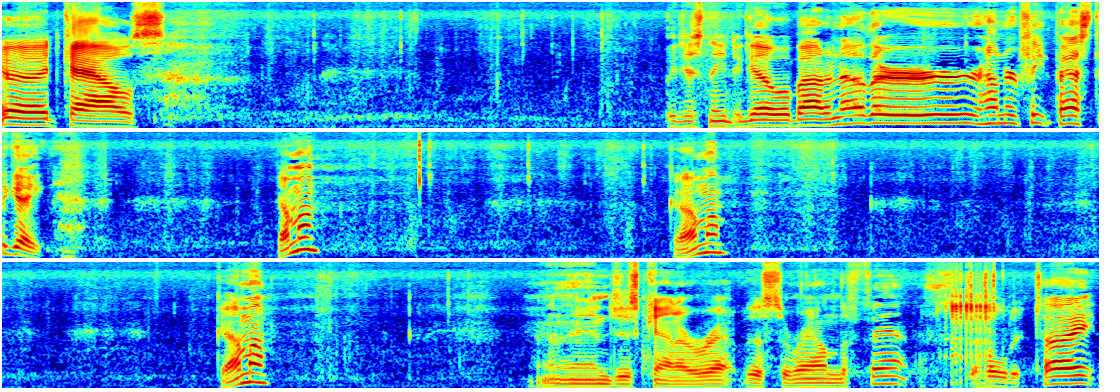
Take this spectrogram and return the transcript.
Good cows. We just need to go about another 100 feet past the gate. Come on. Come on. Come on. And then just kind of wrap this around the fence to hold it tight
